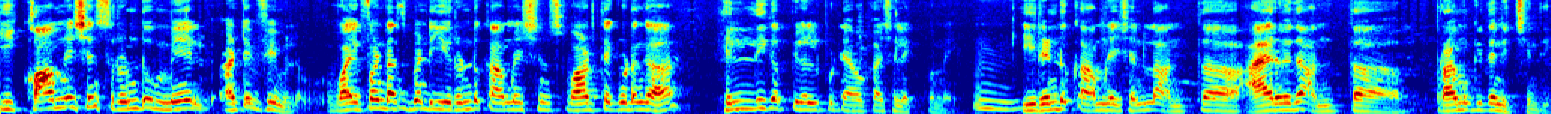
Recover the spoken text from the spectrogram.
ఈ కాంబినేషన్స్ రెండు మేల్ అంటే ఫీమేల్ వైఫ్ అండ్ హస్బెండ్ ఈ రెండు కాంబినేషన్స్ వాడితే కూడా హెల్దీగా పిల్లలు పుట్టే అవకాశాలు ఎక్కువ ఉన్నాయి ఈ రెండు కాంబినేషన్లో అంత ఆయుర్వేద అంత ప్రాముఖ్యతనిచ్చింది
